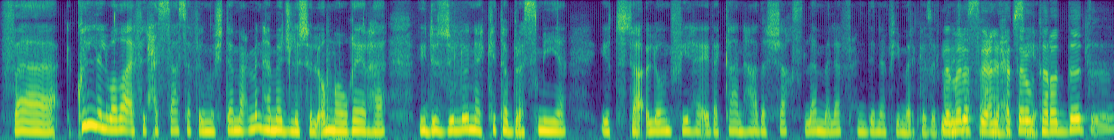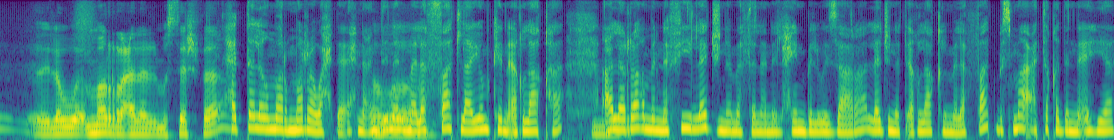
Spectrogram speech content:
فكل الوظائف الحساسة في المجتمع منها مجلس الأمة وغيرها يدزوا لنا كتب رسمية يتساءلون فيها إذا كان هذا الشخص له ملف عندنا في مركز له ملف يعني حتى لو تردد لو مر على المستشفى. حتى لو مر مرة واحدة إحنا عندنا الله. الملفات لا يمكن إغلاقها. مم. على الرغم أن في لجنة مثلا الحين بالوزارة لجنة إغلاق الملفات بس ما أعتقد أن هي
